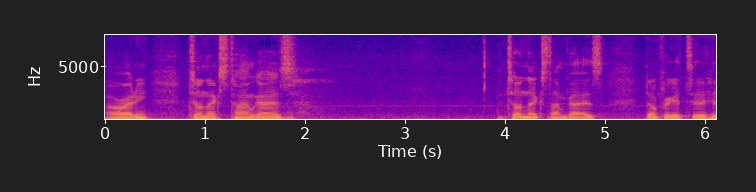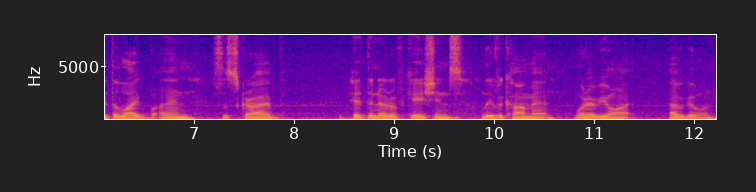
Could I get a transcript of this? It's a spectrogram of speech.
Alrighty, till next time guys. Until next time guys, don't forget to hit the like button, subscribe, hit the notifications, leave a comment, whatever you want. Have a good one.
